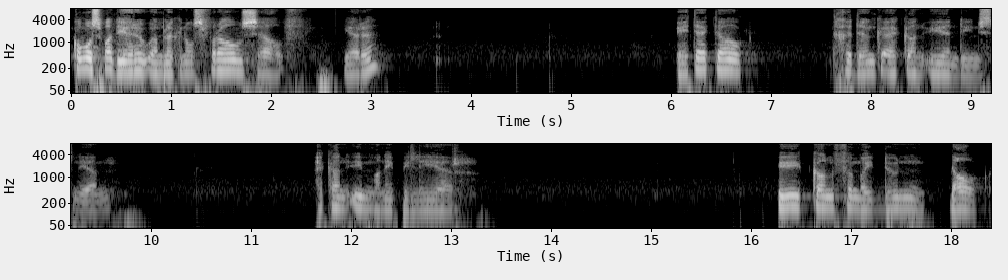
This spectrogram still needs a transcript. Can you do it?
Kom ons spandeer 'n oomblik en ons vra onsself, Here, het ek dalk gedink ek kan U in diens neem? Ek kan U manipuleer. U kan vir my doen dalk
